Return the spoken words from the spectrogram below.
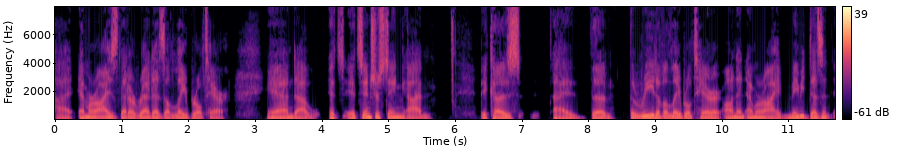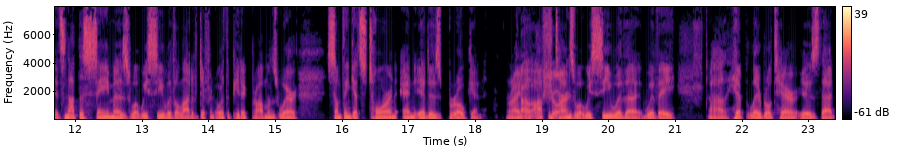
uh, MRIs that are read as a labral tear, and uh, it's it's interesting um, because uh, the the read of a labral tear on an MRI maybe doesn't it's not the same as what we see with a lot of different orthopedic problems where something gets torn and it is broken right oh, oftentimes sure. what we see with a with a uh, hip labral tear is that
